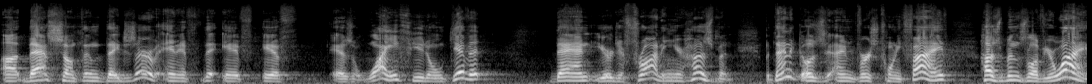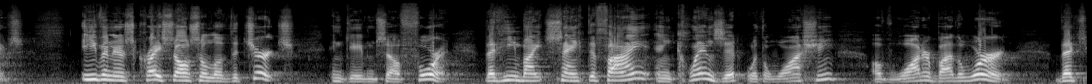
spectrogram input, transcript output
Uh, that's something they deserve. And if, the, if, if, as a wife, you don't give it, then you're defrauding your husband. But then it goes in verse 25 Husbands, love your wives, even as Christ also loved the church and gave himself for it, that he might sanctify and cleanse it with a washing of water by the word, that,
